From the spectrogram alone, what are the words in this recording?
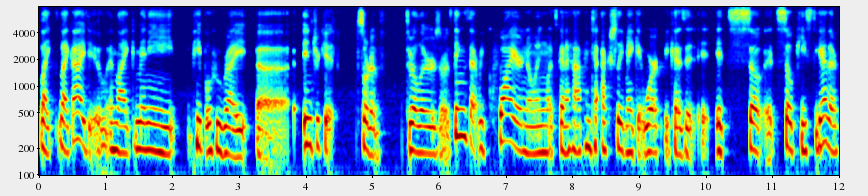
like like I do, and like many people who write uh, intricate sort of thrillers or things that require knowing what's going to happen to actually make it work because it, it it's so it's so pieced together.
